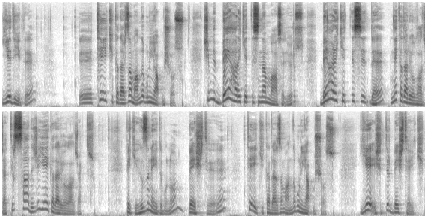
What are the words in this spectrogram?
7 idi. E, T2 kadar zamanda bunu yapmış olsun. Şimdi B hareketlisinden bahsediyoruz. B hareketlisi de ne kadar yol alacaktır? Sadece Y kadar yol alacaktır. Peki hızı neydi bunun? 5'ti. T2 kadar zamanda bunu yapmış olsun. Y eşittir 5T2.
